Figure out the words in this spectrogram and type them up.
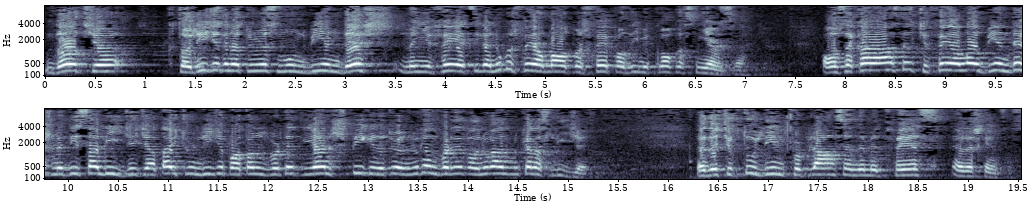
Ndodh që këto ligjet e natyrës mund të bien ndesh me një fe e cila nuk është feja e Allahut, por është fe e prodhimit të kokës së njerëzve. Ose ka raste që feja e Allahut bie ndesh me disa ligje që ata i quajnë ligje, por ato në të vërtetë janë shpikje të tyre, nuk janë të vërteta dhe nuk janë nuk janë as ligje. Edhe që këtu lind përplasja ndërmjet fesë edhe shkencës.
